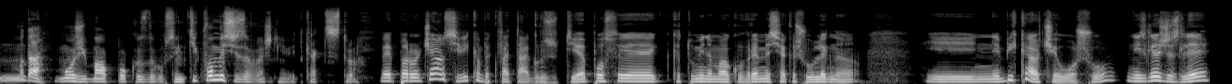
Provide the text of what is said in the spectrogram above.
ма да, може малко по-късно да го обсъдим. Ти какво мислиш за външния вид? Как ти се струва? Бе, първоначално си викам, бе, каква е тази грозотия. После, като мина малко време, сякаш улегна и не бих казал, че е лошо. Не изглежда зле.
